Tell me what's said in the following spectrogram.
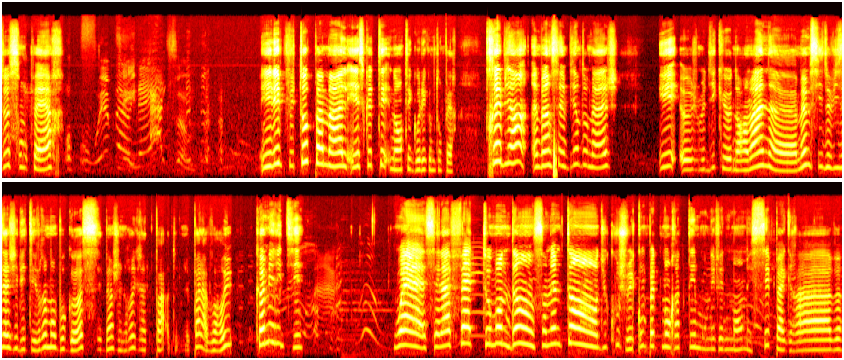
de son père. Il est plutôt pas mal. Et est-ce que t'es... Non, t'es gaulé comme ton père. Très bien. Eh ben, c'est bien dommage. Et euh, je me dis que Norman, euh, même si de visage il était vraiment beau gosse, eh ben, je ne regrette pas de ne pas l'avoir eu comme héritier. Ouais, c'est la fête, tout le monde danse en même temps. Du coup, je vais complètement rater mon événement, mais c'est pas grave.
